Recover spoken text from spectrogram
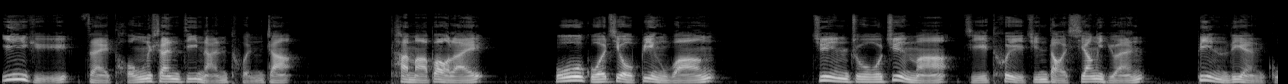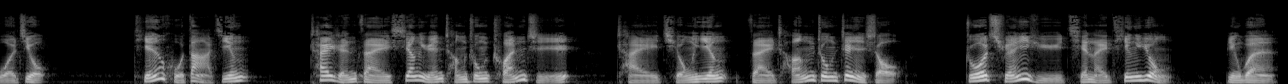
阴雨在铜山堤南屯扎，探马报来，乌国舅病亡，郡主郡马即退军到襄垣，并练国舅。田虎大惊，差人在襄垣城中传旨，差琼英在城中镇守，着全宇前来听用，并问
